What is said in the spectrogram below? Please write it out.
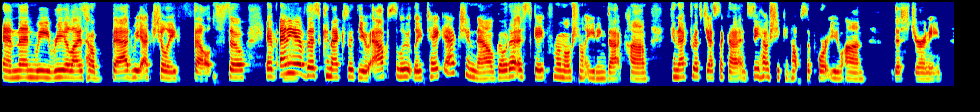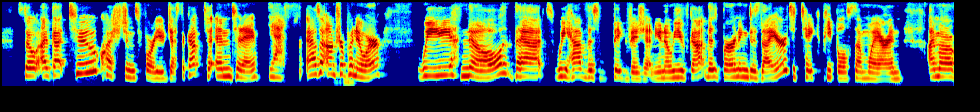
And then we realize how bad we actually felt. So if any of this connects with you, absolutely take action now. Go to escapefromemotionaleating.com, connect with Jessica and see how she can help support you on this journey. So I've got two questions for you, Jessica, to end today. Yes. As an entrepreneur, we know that we have this big vision. You know, you've got this burning desire to take people somewhere. And I'm a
